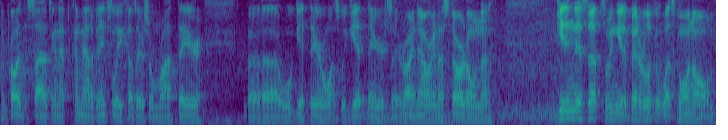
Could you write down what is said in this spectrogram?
and probably the side's gonna have to come out eventually because there's some right there. But uh, we'll get there once we get there. So right now we're gonna start on uh, getting this up so we can get a better look at what's going on.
